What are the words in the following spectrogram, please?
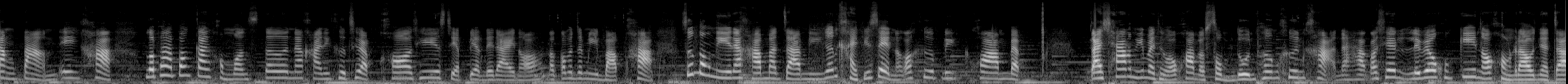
ต่างๆนั่นเองค่ะลดพลังป้องกันของมอนสเตอร์นะคะนี่คือที่แบบข้อที่เสียเปรียบใดๆเนาะแล้วก็มันจะมีบัฟค่ะ ซึ่งตรงนี้นะคะมันจะมีเงื่อนไขพิเศษเนาะก็คือมีความแบบ ตาช่างนี้หมายถึงว่าความแบบสมดุลเพิ่มขึ้นค่ะนะคะ ก็เช่นเลเวลคุกกี้เนาะของเราเนี่ยจะ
